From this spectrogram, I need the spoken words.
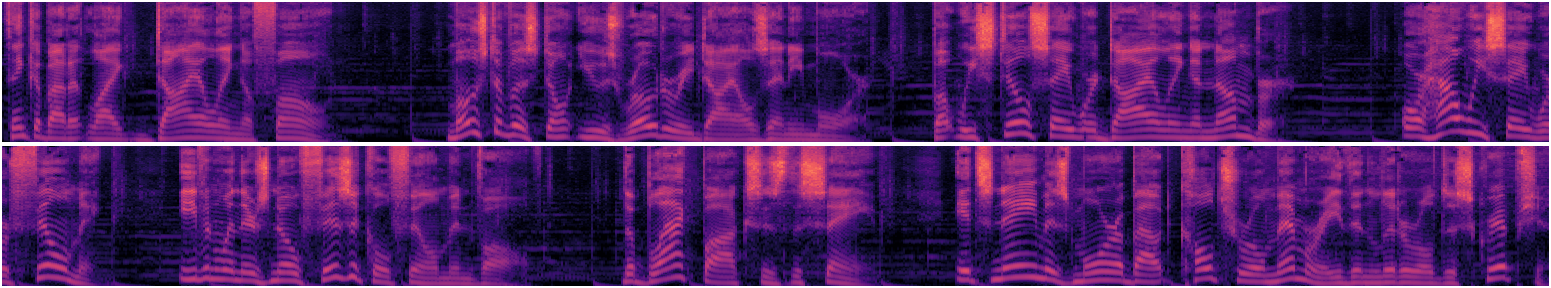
Think about it like dialing a phone. Most of us don't use rotary dials anymore, but we still say we're dialing a number. Or how we say we're filming, even when there's no physical film involved. The black box is the same. Its name is more about cultural memory than literal description.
